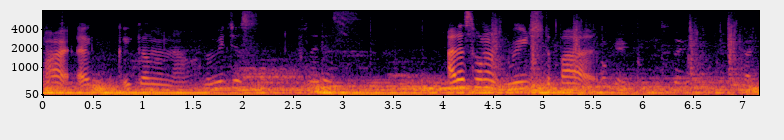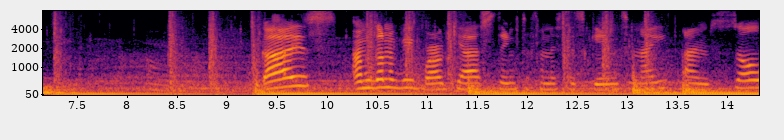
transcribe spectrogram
Alright, I, I come in now. Let me just play this. I just want to reach the pot. Guys, I'm gonna be broadcasting to finish this game tonight. I'm so,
